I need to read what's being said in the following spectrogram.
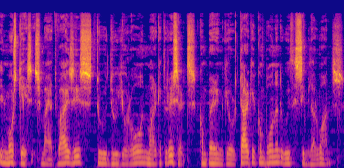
In most cases, my advice is to do your own market research, comparing your target component with similar ones.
